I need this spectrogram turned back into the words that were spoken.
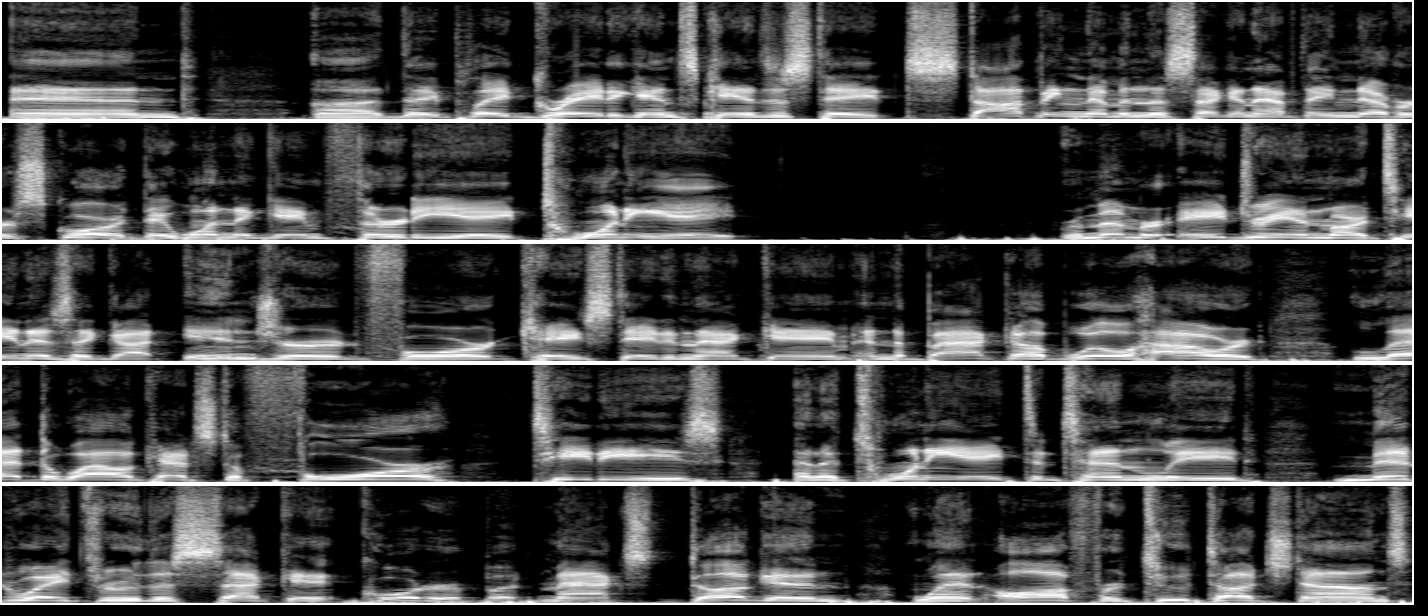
and uh, they played great against Kansas State, stopping them in the second half. They never scored. They won the game 38 28. Remember, Adrian Martinez had got injured for K State in that game, and the backup, Will Howard, led the Wildcats to four TDs and a 28 to 10 lead midway through the second quarter. But Max Duggan went off for two touchdowns.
